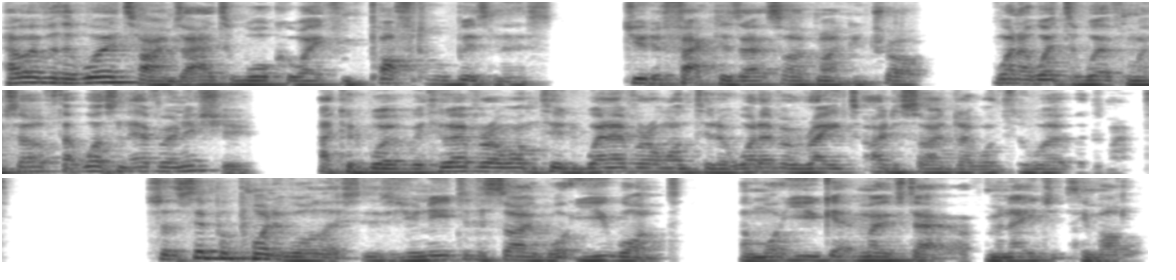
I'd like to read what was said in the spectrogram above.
However, there were times I had to walk away from profitable business due to factors outside my control. When I went to work for myself, that wasn't ever an issue. I could work with whoever I wanted, whenever I wanted, at whatever rate I decided I wanted to work with them at. So, the simple point of all this is you need to decide what you want and what you get most out of from an agency model.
